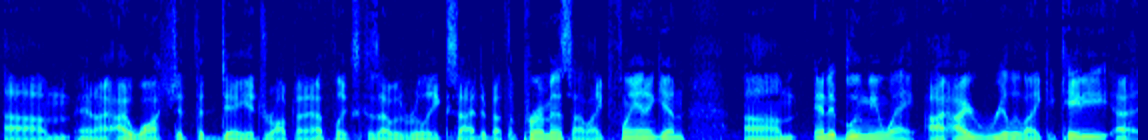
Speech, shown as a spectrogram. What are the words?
Um, and I, I watched it the day it dropped on Netflix because I was really excited about the premise. I liked Flanagan, um, and it blew me away. I, I really like it. Katie, uh,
